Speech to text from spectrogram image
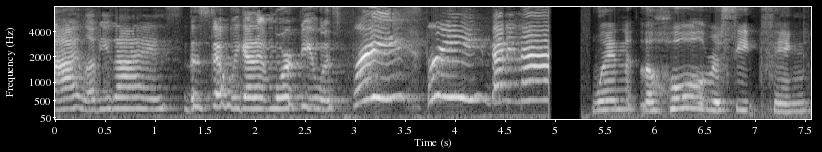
I love you guys. The stuff we got at Morphe was free, free, 99 when the whole receipt thing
